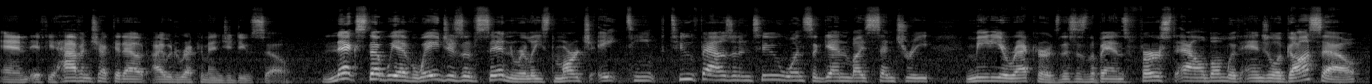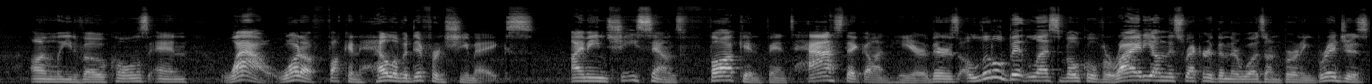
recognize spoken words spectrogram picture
and if you haven't checked it out, I would recommend you do so. Next up, we have Wages of Sin, released March 18th, 2002, once again by Century Media Records. This is the band's first album with Angela Gossow on lead vocals, and wow, what a fucking hell of a difference she makes. I mean, she sounds fucking fantastic on here. There's a little bit less vocal variety on this record than there was on Burning Bridges,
